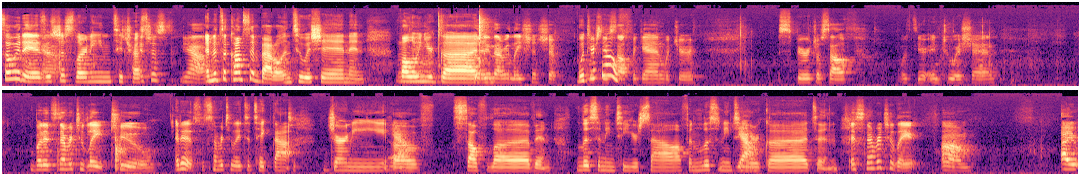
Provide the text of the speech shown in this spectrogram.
so it is. It's just learning to trust. It's just yeah, and it's a constant battle, intuition and following Mhm. your gut. building that relationship With yourself. again, with your spiritual self, with your intuition. But it's never too late too. It is. It's never too late to take that journey Yeah. of self love and listening to yourself and listening to Yeah. your gut and It's never too late. Um, I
